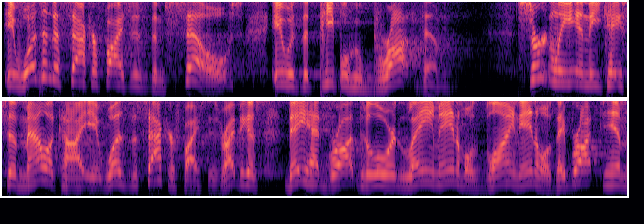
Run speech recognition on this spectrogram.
It wasn't the sacrifices themselves, it was the people who brought them. Certainly, in the case of Malachi, it was the sacrifices, right? Because they had brought to the Lord lame animals, blind animals. They brought to him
